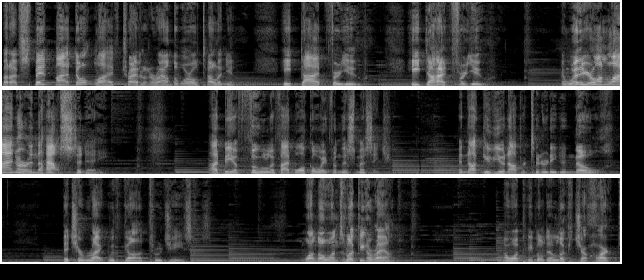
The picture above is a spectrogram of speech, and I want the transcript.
But I've spent my adult life traveling around the world telling you, He died for you. He died for you. And whether you're online or in the house today, I'd be a fool if I'd walk away from this message and not give you an opportunity to know that you're right with God through Jesus. While no one's looking around, I want people to look at your heart.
